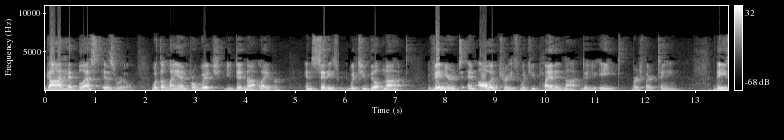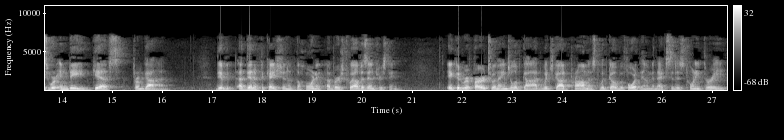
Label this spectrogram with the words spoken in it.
God had blessed Israel with a land for which you did not labor, in cities which you built not, vineyards and olive trees which you planted not do you eat. Verse 13. These were indeed gifts from God. The identification of the hornet of verse 12 is interesting. It could refer to an angel of God, which God promised would go before them in Exodus 23,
